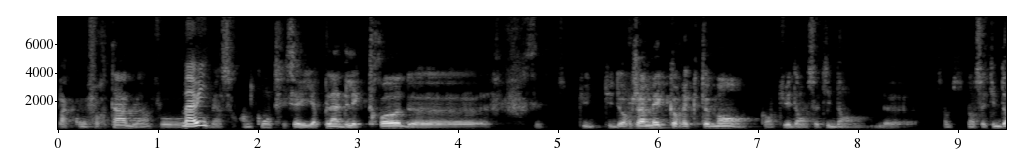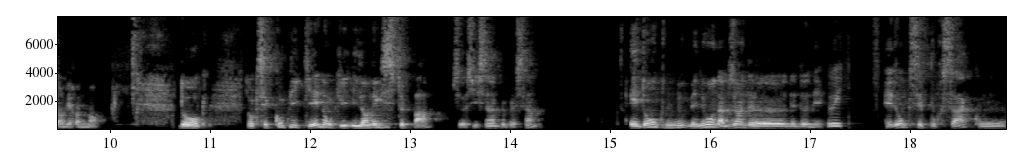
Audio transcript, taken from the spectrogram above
pas confortable, hein, faut, bah oui. faut, bien se rendre compte. Il y a plein d'électrodes, tu, tu dors jamais correctement quand tu es dans ce type de dans ce type d'environnement. Donc, donc c'est compliqué. Donc, il n'en existe pas. C'est aussi simple que ça. Et donc, nous, mais nous, on a besoin de, des données. Oui. Et donc, c'est pour ça qu'on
